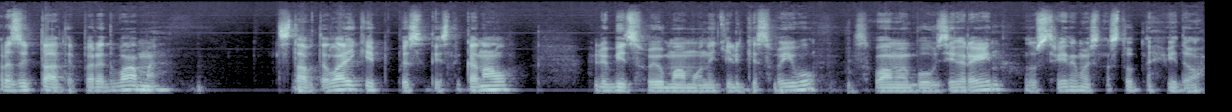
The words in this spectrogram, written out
Результати перед вами. Ставте лайки, підписуйтесь на канал. Любіть свою маму, не тільки свою. З вами був Зігрейн. Зустрінемось в наступних відео.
